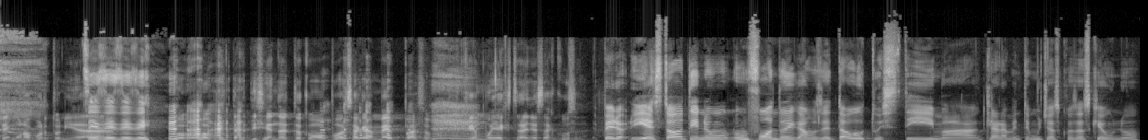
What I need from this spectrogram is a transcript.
tengo una oportunidad. Sí, sí, sí, sí. O, me estás diciendo esto como por sacarme el paso, porque es que es muy extraño esa excusa. Pero, y esto tiene un, fondo, digamos, de tu autoestima, claramente muchas cosas que uno,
